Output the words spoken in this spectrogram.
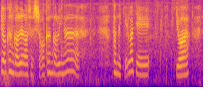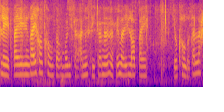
เจอกันกันเลยเราจะชอกันกันเลยนะตอนไหนเกล้อเจเดี๋ยวเลยไปไร่เขาของตองบริษัทอนุสิจ้านะให้มารีรอไปเดี๋ยวของกับกันละ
